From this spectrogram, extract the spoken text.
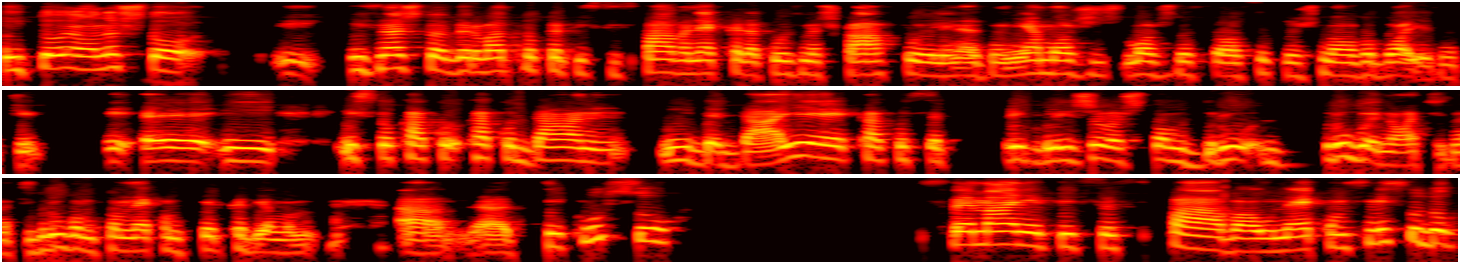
I to je ono što i, i znaš što, verovatno kad ti se spava nekada ako uzmeš kafu ili ne znam, ja možeš, možeš da se osjećaš mnogo bolje, znači i, e, i isto kako, kako dan ide dalje, kako se približavaš tom dru, drugoj noći, znači drugom tom nekom cirkadijalnom a, a, ciklusu, sve manje ti se spava u nekom smislu dok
